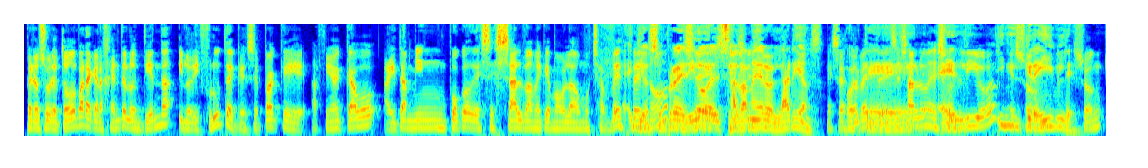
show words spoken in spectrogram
pero sobre todo para que la gente lo entienda y lo disfrute, que sepa que al fin y al cabo hay también un poco de ese sálvame que hemos hablado muchas veces. Yo siempre digo el sálvame de los larios. Exactamente, ese sálvame de esos líos. Increíble. son,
